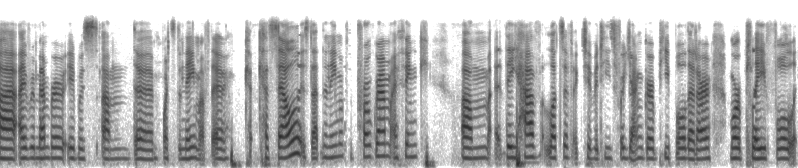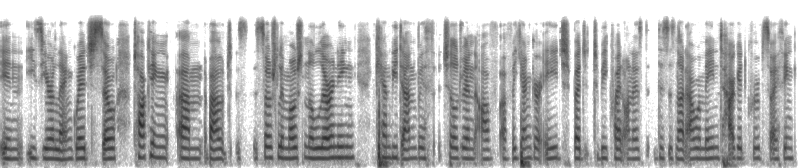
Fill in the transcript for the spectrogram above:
uh, I remember it was um, the, what's the name of the, CASEL, is that the name of the program? I think um, they have lots of activities for younger people that are more playful in easier language. So talking um, about social emotional learning can be done with children of, of a younger age, but to be quite honest, this is not our main target group. So I think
